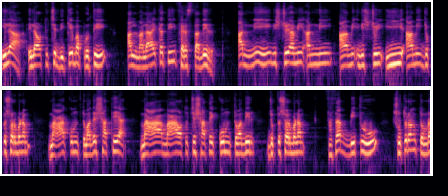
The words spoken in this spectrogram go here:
ইলা ইলা অর্থ হচ্ছে দিকে বা প্রতি আল মালাইকাতি ফেরেস্তাদের আন্নি, নিশ্চয়ই আমি আন্নি, আমি নিশ্চয়ই ই, আমি যুক্ত সর্বনাম। মা কুম তোমাদের সাথে, মা মা অর্থ হচ্ছে সাথে, কুম তোমাদের যুক্ত সর্বনাম। ফাসাব বিতু সুতরাং তোমরা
